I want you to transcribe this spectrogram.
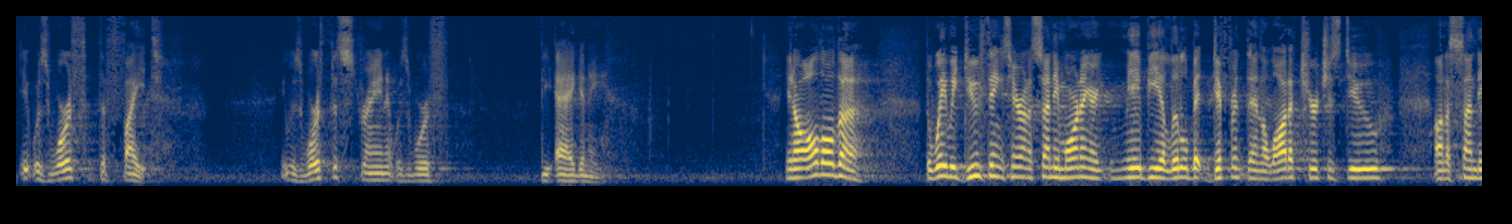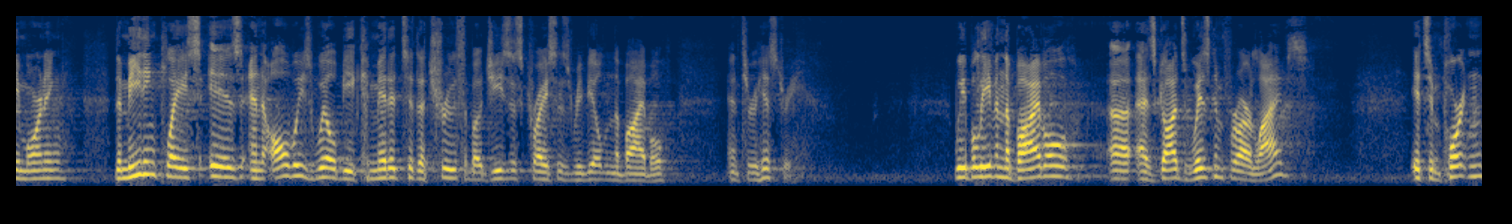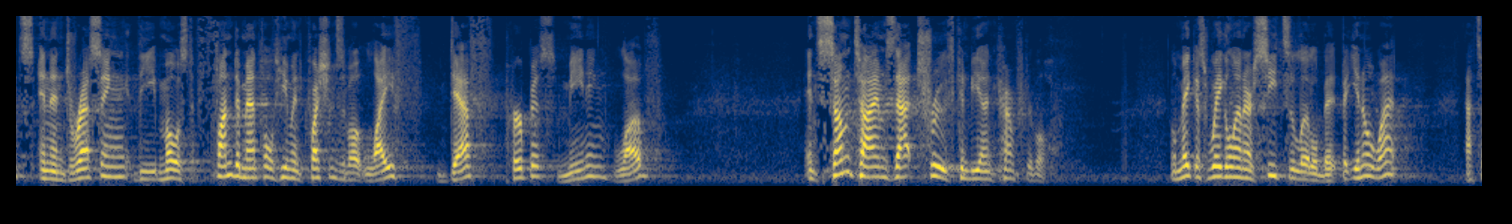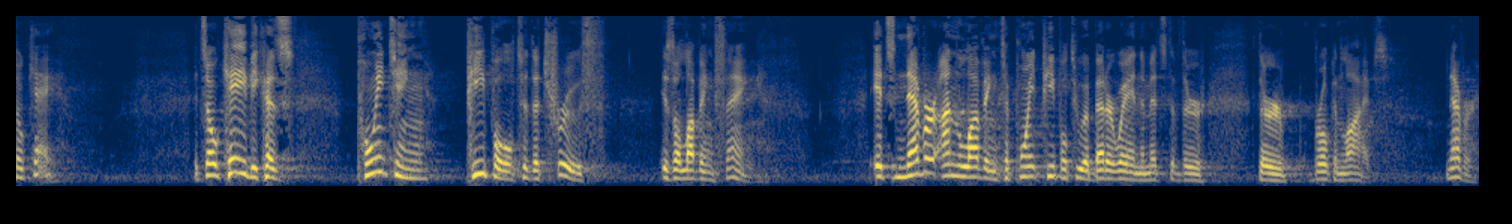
it was worth the fight. It was worth the strain, it was worth the agony. You know, although the, the way we do things here on a Sunday morning may be a little bit different than a lot of churches do on a Sunday morning, the meeting place is and always will be committed to the truth about Jesus Christ as revealed in the Bible and through history. We believe in the Bible uh, as God's wisdom for our lives, its importance in addressing the most fundamental human questions about life, death, purpose, meaning, love. And sometimes that truth can be uncomfortable. It'll make us wiggle in our seats a little bit, but you know what? That's okay. It's okay because pointing people to the truth is a loving thing. It's never unloving to point people to a better way in the midst of their, their broken lives. Never.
